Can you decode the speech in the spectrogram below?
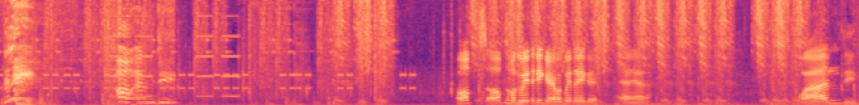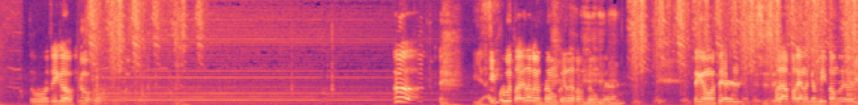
Dali! OMG! Ops, ops, wag may trigger, wag may trigger. Ayan, ayan. One, G. two, three, go. Go! Uh! Ay, puta, naramdam ko na, naramdam ko na. Tingnan mo si Earl. Wala pa rin hanggang dito ang Earl.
